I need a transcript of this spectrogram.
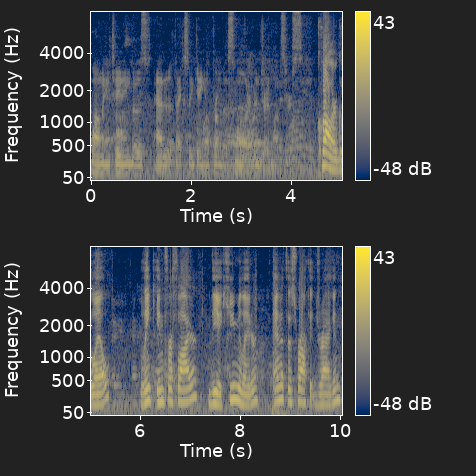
while maintaining those added effects they gain from the smaller Vendread monsters. Crawler Glial, Link Infraflyer, The Accumulator, Anesthrokket Dragon,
